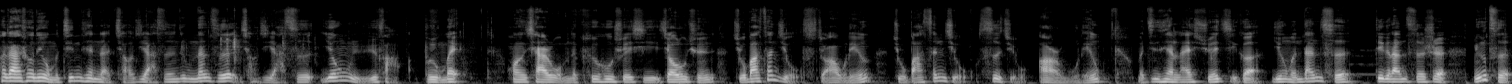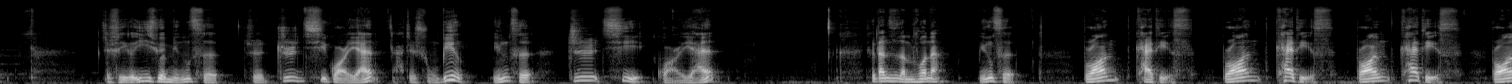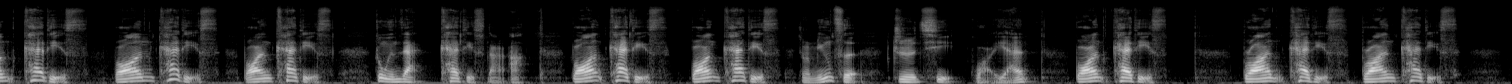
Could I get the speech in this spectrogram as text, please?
欢迎大家收听我们今天的巧记雅思英语单词、巧记雅思英语语法不用背。欢迎加入我们的 QQ 学习交流群：九八三九四九二五零九八三九四九二五零。我们今天来学几个英文单词。第一个单词是名词，这是一个医学名词，是支气管炎啊，这是种病。名词，支气管炎。这个单词怎么说呢？名词，bronchitis，bronchitis，bronchitis。bronchitis, bronchitis, bronchitis，重音在 chitis 那儿啊。bronchitis, bronchitis 就是名词，支气管炎。bronchitis, bronchitis, bronchitis,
